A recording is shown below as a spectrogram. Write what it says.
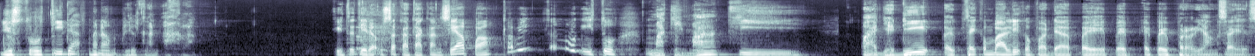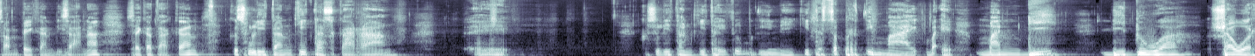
justru tidak menampilkan akhlak. Itu tidak usah katakan siapa, tapi kan begitu maki-maki. Nah, jadi eh, saya kembali kepada paper yang saya sampaikan di sana. Saya katakan kesulitan kita sekarang, eh, kesulitan kita itu begini. Kita seperti eh, mandi di dua shower,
